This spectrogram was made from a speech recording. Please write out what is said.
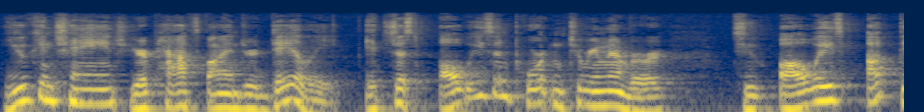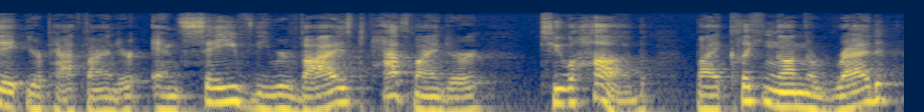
You can change your Pathfinder daily. It's just always important to remember to always update your Pathfinder and save the revised Pathfinder to Hub by clicking on the red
